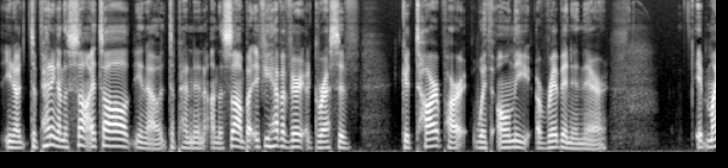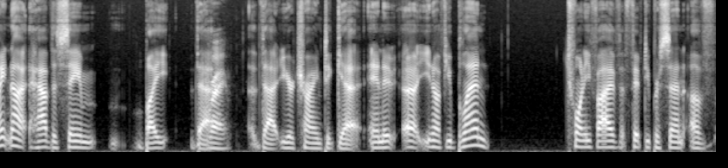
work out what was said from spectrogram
you know depending on the song it's all you know dependent on the song but if you have a very aggressive guitar part with only a ribbon in there it might not have the same bite that Right. that you're trying to get and it, uh, you know if you blend 25 50% of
